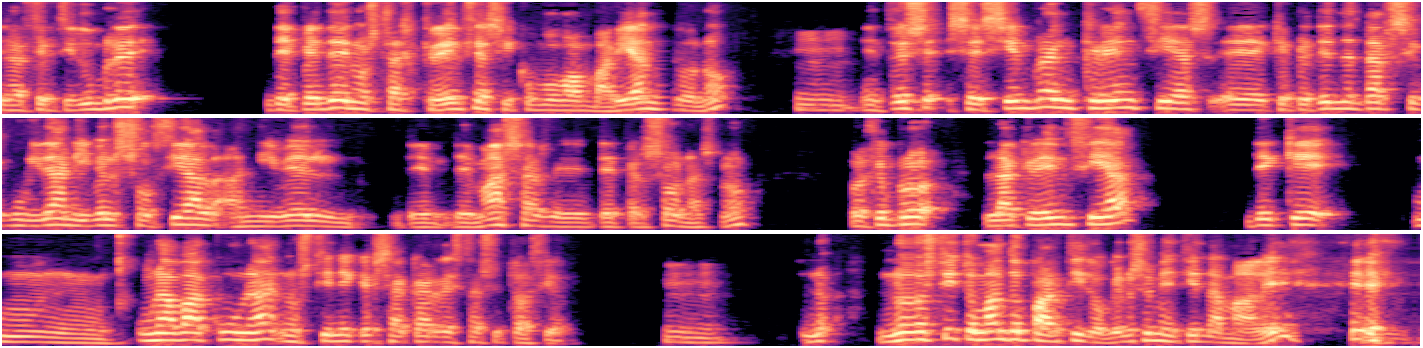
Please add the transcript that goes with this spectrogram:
la certidumbre depende de nuestras creencias y cómo van variando, ¿no? Entonces se siembran creencias eh, que pretenden dar seguridad a nivel social, a nivel de, masas de, personas, ¿no? Por ejemplo, la creencia de que mm, una vacuna nos tiene que sacar de esta situación. No, estoy tomando partido, que no se me entienda mal, ¿eh?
